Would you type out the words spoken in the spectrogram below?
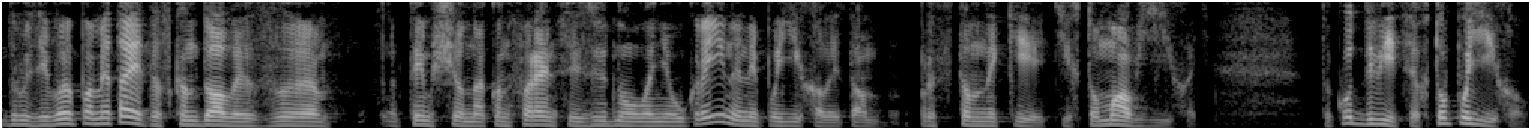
Друзі, ви пам'ятаєте скандали з тим, що на конференцію з відновлення України не поїхали там представники, ті, хто мав їхати. Так от дивіться, хто поїхав.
